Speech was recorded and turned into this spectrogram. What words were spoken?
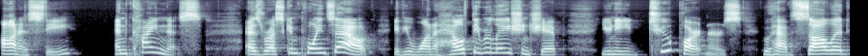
honesty, and kindness. As Ruskin points out, if you want a healthy relationship, you need two partners who have solid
